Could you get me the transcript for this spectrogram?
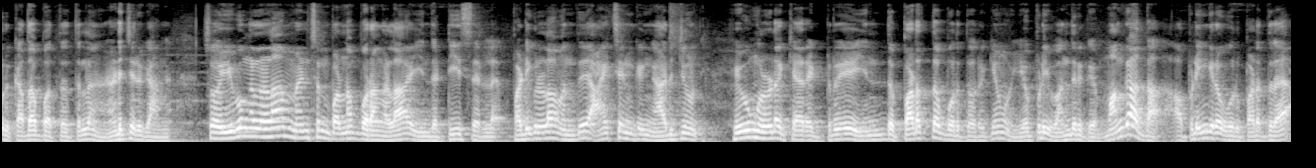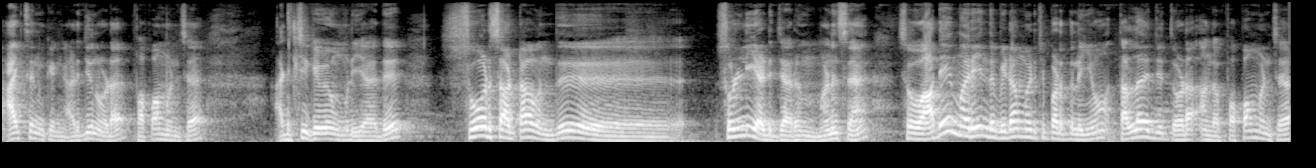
ஒரு கதாபாத்திரத்தில் நடிச்சிருக்காங்க. ஸோ இவங்களெல்லாம் மென்ஷன் பண்ண போகிறாங்களா இந்த டீசரில் பர்டிகுலராக வந்து ஆக்ஷன் கிங் அர்ஜுன் இவங்களோட கேரக்டரு இந்த படத்தை பொறுத்த வரைக்கும் எப்படி வந்திருக்கு? மங்காத்தா அப்படிங்கிற ஒரு படத்தில் ஆக்ஷன் கிங் அர்ஜுனோட பர்ஃபாமன்ஸை அடிச்சிக்கவே முடியாது. சோர் ஷாட்டாக வந்து சொல்லி அடித்தார் மனுஷன். ஸோ அதே மாதிரி இந்த விடாமுயற்சி படத்துலேயும் தல்லஜித்தோட அந்த பர்ஃபாமன்ஸை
